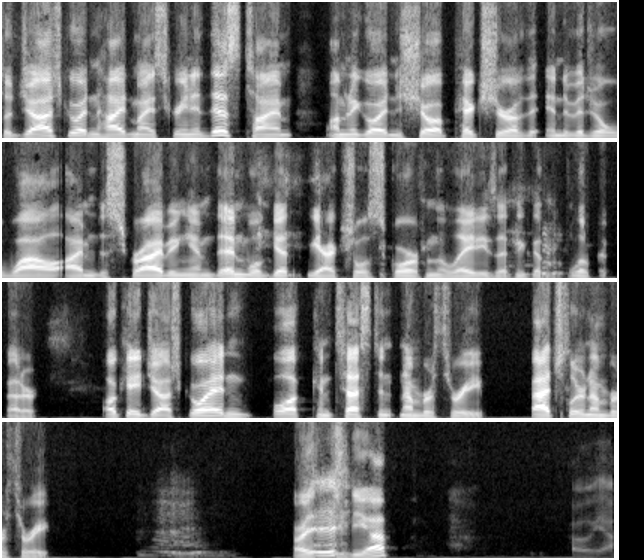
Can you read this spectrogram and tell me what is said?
So, Josh, go ahead and hide my screen. And this time, I'm going to go ahead and show a picture of the individual while I'm describing him. Then we'll get the actual score from the ladies. I think that's a little bit better. Okay, Josh, go ahead and pull up contestant number three, bachelor number three. Mm-hmm. All right, is he up? Oh yeah.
